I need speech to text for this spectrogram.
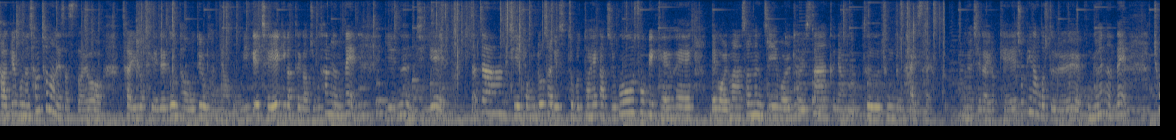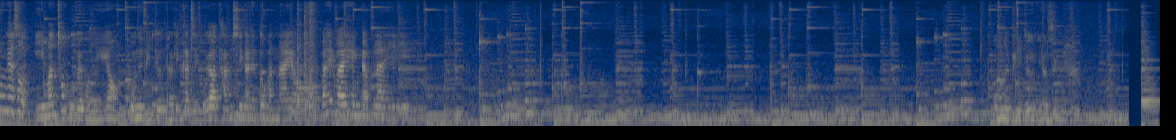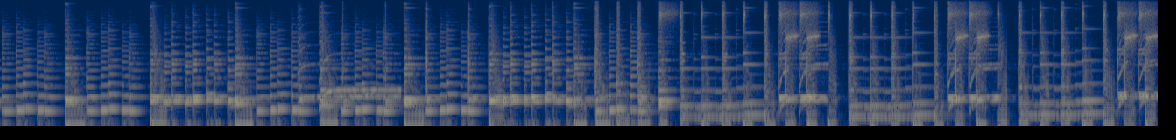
가계부는 3,000원에 샀어요. 자, 이렇게 내 돈 다 어디로 갔냐고. 이게 제 얘기 같아가지고 샀는데 얘는 뒤에 짜잔 뒤에 경조사 리스트부터 해가지고 소비 계획 내가 얼마나 썼는지 월 결산 그냥 노트 등등 다 있어요. 오늘 제가 이렇게 쇼핑한 것들을 공유했는데 총 해서 21,500원이에요. 오늘 비디오는 여기까지고요. 다음 시간에 또 만나요. 바이바이 hẹn gặp lại. 비디오는 여기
